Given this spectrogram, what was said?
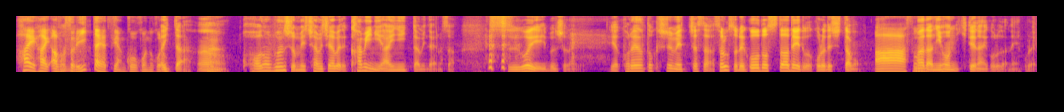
はいはい。あ、僕それ行ったやつやん、高校のあ頃。行ったうん、うんこの文章めちゃめちゃやばいで。神に会いに行ったみたいなさ。すごい文章だよ。いやこれの特集めっちゃさそれこそレコードスターデイとかこれで知ったもん。ああ、そうまだ日本に来てない頃だねこれ。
